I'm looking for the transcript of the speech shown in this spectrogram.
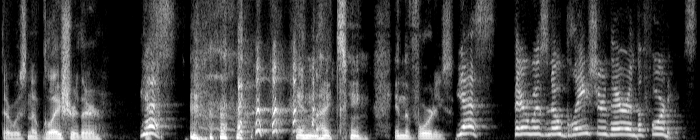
There was no glacier there yes, in 19 in the 40s. yes, there was no glacier there in the 40s.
